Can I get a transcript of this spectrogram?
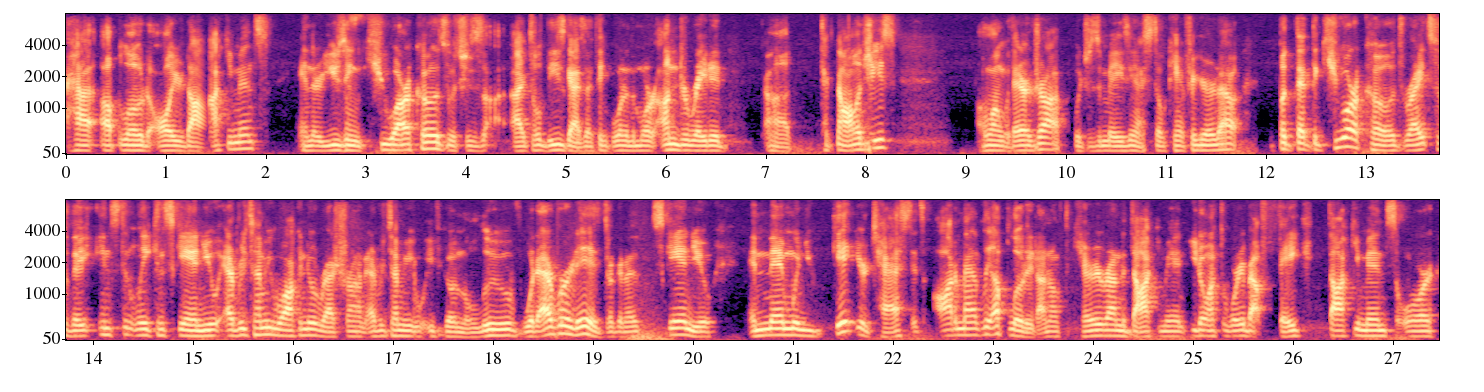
ha- upload all your documents and they're using QR codes, which is, I told these guys, I think one of the more underrated uh, technologies along with airdrop, which is amazing. I still can't figure it out but that the QR codes, right? So they instantly can scan you every time you walk into a restaurant, every time you if you go in the Louvre, whatever it is, they're gonna scan you. And then when you get your test, it's automatically uploaded. I don't have to carry around a document. You don't have to worry about fake documents or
